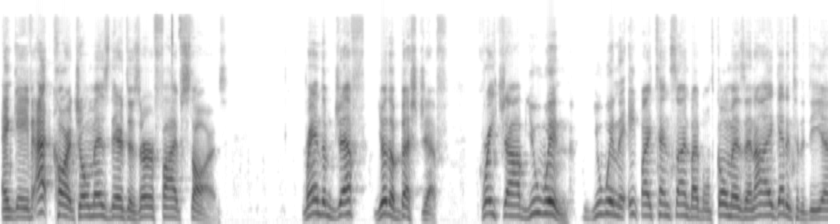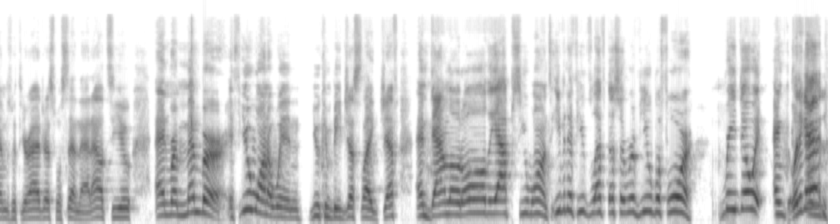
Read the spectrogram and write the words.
and gave at CarJoeMeZ their deserved five stars. Random Jeff, you're the best, Jeff. Great job. You win. You win the 8x10 signed by both Gomez and I. Get into the DMs with your address. We'll send that out to you. And remember, if you want to win, you can be just like Jeff and download all the apps you want. Even if you've left us a review before, redo it and Do it again. and-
